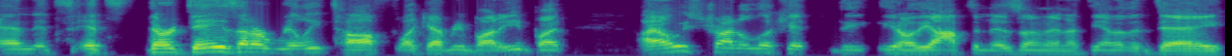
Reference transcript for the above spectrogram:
and it's it's there are days that are really tough, like everybody, but I always try to look at the you know the optimism, and at the end of the day,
